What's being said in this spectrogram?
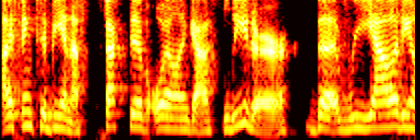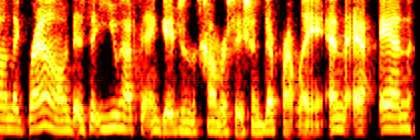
I think to be an effective oil and gas leader, the reality on the ground is that you have to engage in this conversation differently. And and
